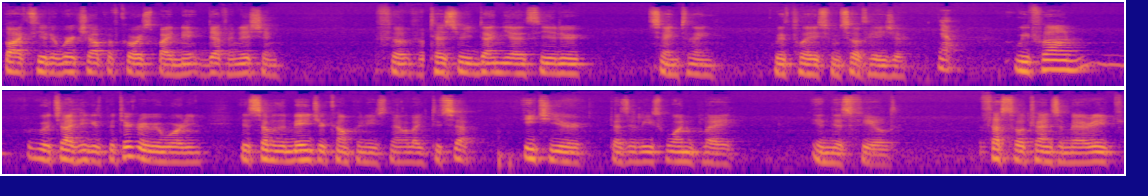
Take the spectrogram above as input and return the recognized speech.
Black Theatre Workshop, of course, by definition, for Teesri Duniya Theatre, same thing. with plays from South Asia. Yeah. We found, which I think is particularly rewarding, is some of the major companies now, like Duceppe, each year does at least one play in this field. Festival Transamérique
